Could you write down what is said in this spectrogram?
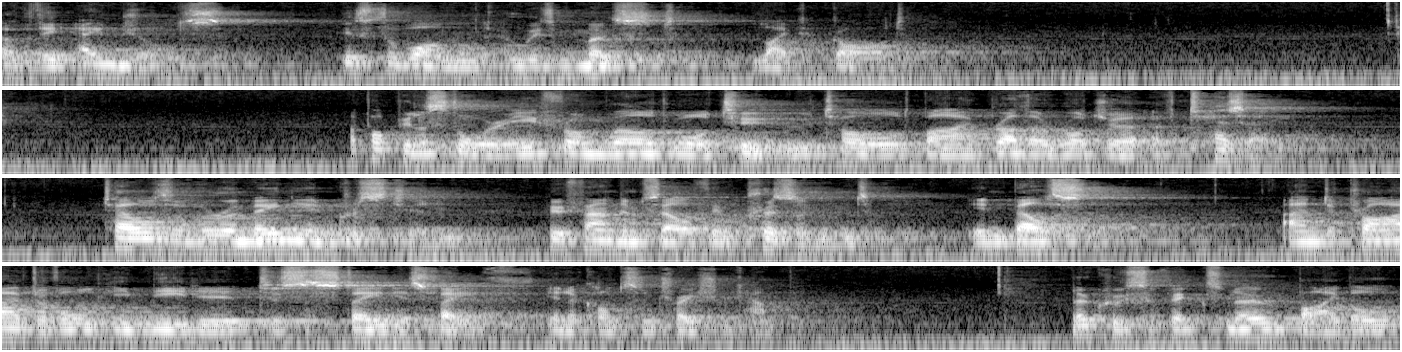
of the angels is the one who is most like God. A popular story from World War II, told by Brother Roger of Taizé, tells of a Romanian Christian who found himself imprisoned in Belsen and deprived of all he needed to sustain his faith in a concentration camp. No crucifix, no Bible,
